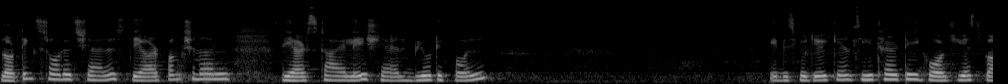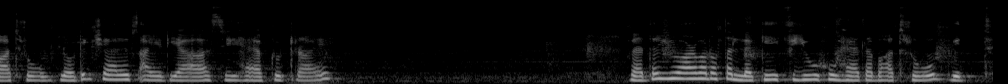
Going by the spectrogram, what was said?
floating storage shelves. They are functional, they are stylish and beautiful. In this video you can see 30 gorgeous bathroom floating shelves ideas you have to try. Whether you are one of the lucky few who has a bathroom with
